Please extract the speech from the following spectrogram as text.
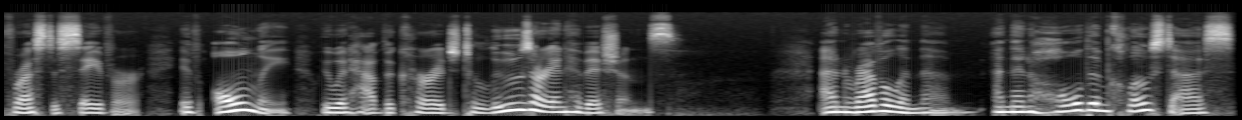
for us to savor if only we would have the courage to lose our inhibitions and revel in them and then hold them close to us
